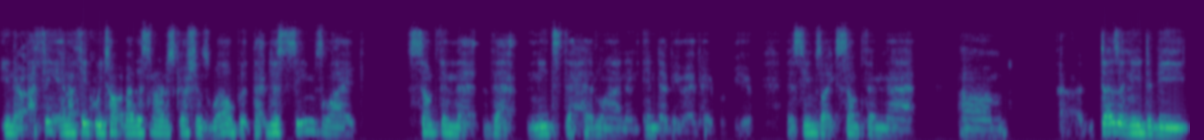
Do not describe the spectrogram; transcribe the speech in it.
you know, I think, and I think we talked about this in our discussion as well. But that just seems like something that that needs to headline an NWA pay per view. It seems like something that um, uh, doesn't need to be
